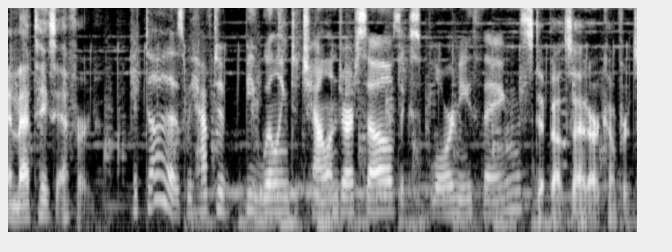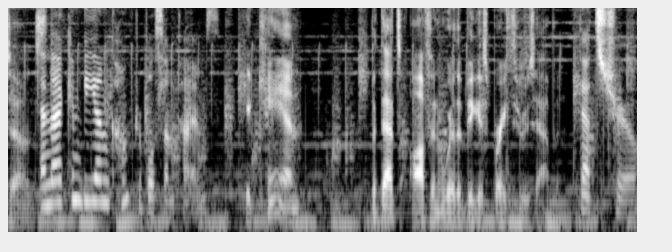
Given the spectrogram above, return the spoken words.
And that takes effort. It does. We have to be willing to challenge ourselves, explore new things. Step outside our comfort zones. And that can be uncomfortable sometimes. It can, but that's often where the biggest breakthroughs happen. That's true.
